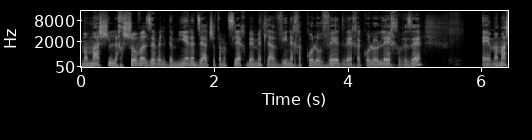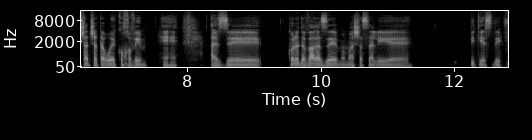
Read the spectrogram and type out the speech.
ממש לחשוב על זה ולדמיין את זה עד שאתה מצליח באמת להבין איך הכל עובד ואיך הכל הולך וזה. אה, ממש עד שאתה רואה כוכבים אז אה, כל הדבר הזה ממש עשה לי אה, PTSD.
